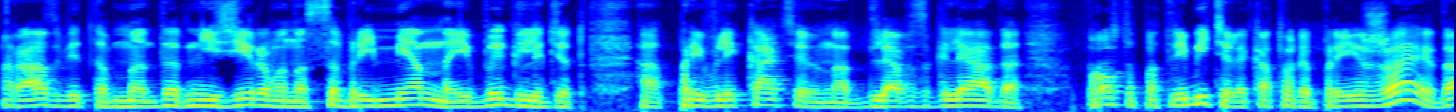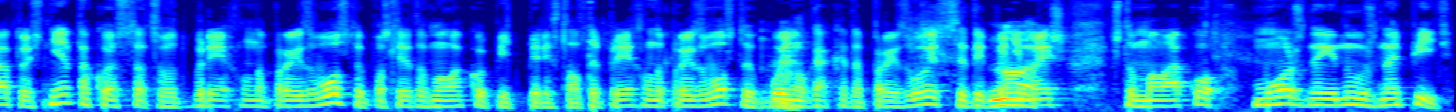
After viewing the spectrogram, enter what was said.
развито, модернизировано, современно и выглядит а, привлекательно для взгляда просто потребителя, который приезжает, да, то есть нет такой ассоциации, вот приехал на производство и после этого молоко пить перестал. Ты приехал на производство и понял, как это производится, и ты Но... понимаешь, что молоко можно и нужно пить.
